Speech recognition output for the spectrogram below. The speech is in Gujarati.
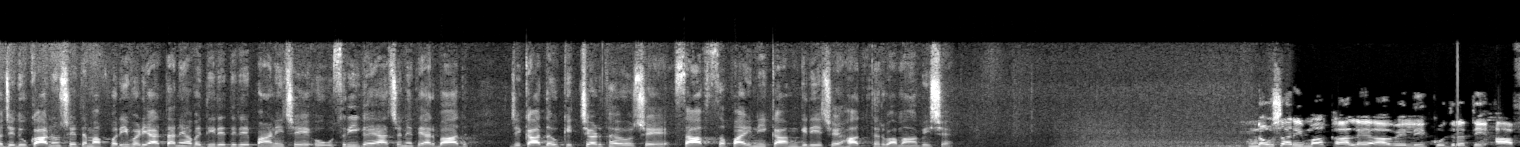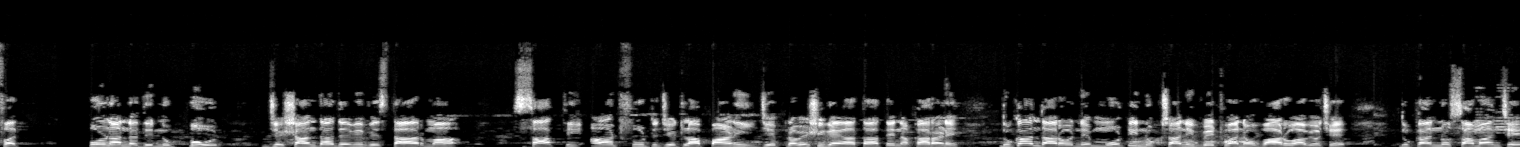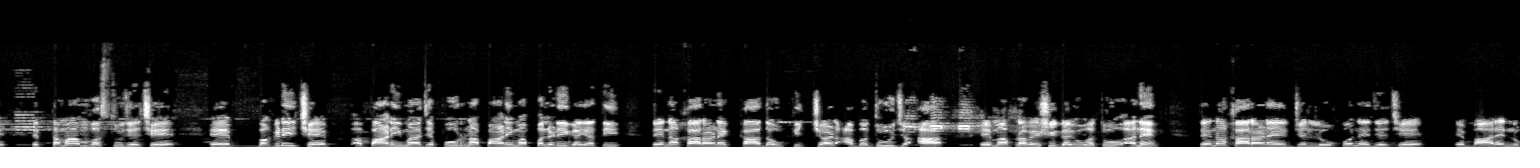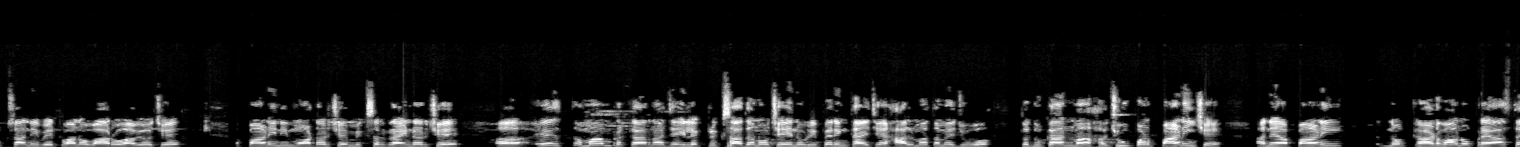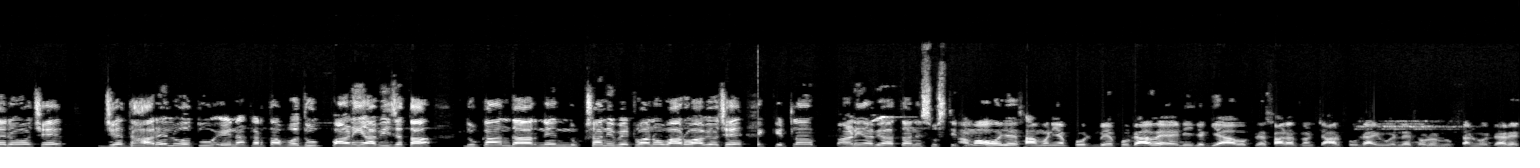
જે દુકાનો છે, તેમાં ફરી વળ્યા હતા અને હવે ધીરે ધીરે પાણી છે એ ઉસરી ગયા છે ને ત્યારબાદ જે કાદવ કિચડ થયો છે, સાફ સફાઈની કામગીરી છે, હાથ ધરવામાં આવી છે. નવસારીમાં કાલે આવેલી કુદરતી આફત, પૂર્ણા નદીનું પૂર, જે શાંતાદેવી વિસ્તારમાં સાતથી આઠ ફૂટ જેટલા પાણી જે પ્રવેશી ગયા હતા તેના કારણે દુકાનદારોને મોટી નુકસાની વેઠવાનો વારો આવ્યો છે. દુકાનનો સામાન છે, એ તમામ વસ્તુ જે છે, એ બગડી છે. પાણીમાં જે પૂરના પાણીમાં પલળી ગઈ હતી, તેના કારણે કાદવ, કિચડ, આ બધું જ આ એમાં પ્રવેશી ગયું હતું અને તેના કારણે જે લોકોને જે છે, એ ભારે નુકસાની વેઠવાનો વારો આવ્યો છે. પાણીની મોટર છે, મિક્સર ગ્રાઇન્ડર છે એ તમામ પ્રકારના જે ઇલેક્ટ્રિક સાધનો છે, એનું રિપેરિંગ થાય છે. હાલમાં તમે જુઓ તો દુકાનમાં હજુ પણ પાણી છે અને આ પાણીનો કાઢવાનો પ્રયાસ થઈ રહ્યો છે. જે ધારેલું હતું એના કરતાં વધુ પાણી આવી જતા દુકાનદારને નુકસાની વેઠવાનો વારો આવ્યો છે. કેટલા પાણી આવ્યા હતા અને શું સ્થિતિ આમાં હોય છે, સામાન્ય ફૂટ બે ફૂટ આવે, એની જગ્યાએ આ વખતે સાડા ત્રણ, ચાર ફૂટ આવ્યું એટલે થોડું નુકસાન વધારે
